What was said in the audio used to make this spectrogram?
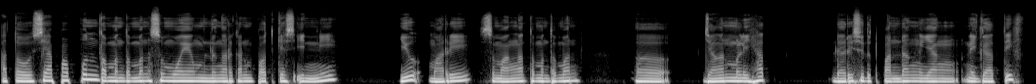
atau siapa pun teman-teman semua yang mendengarkan podcast ini, yuk mari semangat teman-teman. Uh, jangan melihat dari sudut pandang yang negatif,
